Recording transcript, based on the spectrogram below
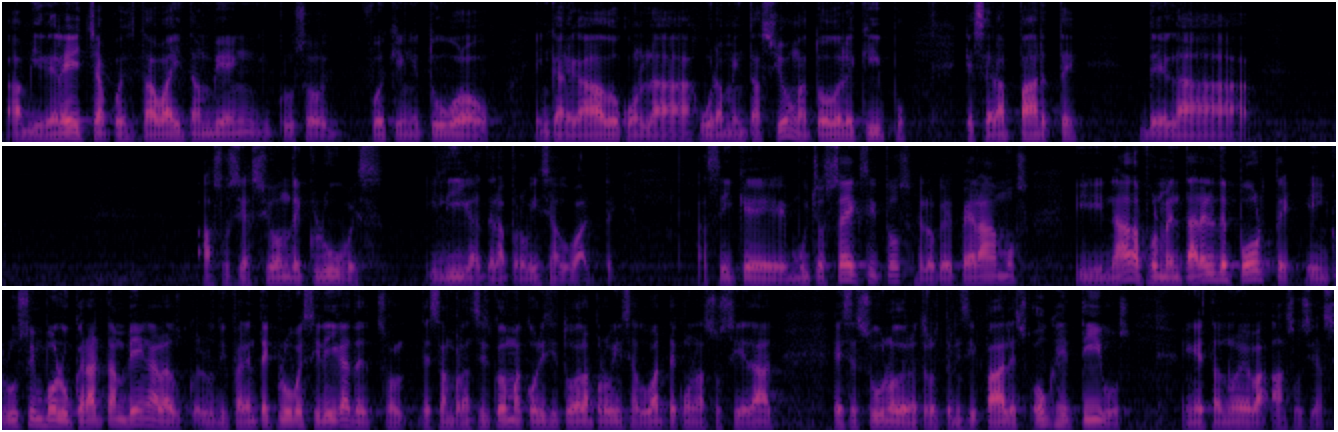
a mi derecha, pues estaba ahí también, incluso fue quien estuvo encargado con la juramentación a todo el equipo que será parte de la Asociación de Clubes y Ligas de la provincia de Duarte. Así que muchos éxitos, es lo que esperamos, y nada, fomentar el deporte e incluso involucrar también a los, diferentes clubes y ligas de, de, San Francisco de Macorís y toda la provincia de Duarte con la sociedad. Ese es uno de nuestros principales objetivos en esta nueva asociación.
